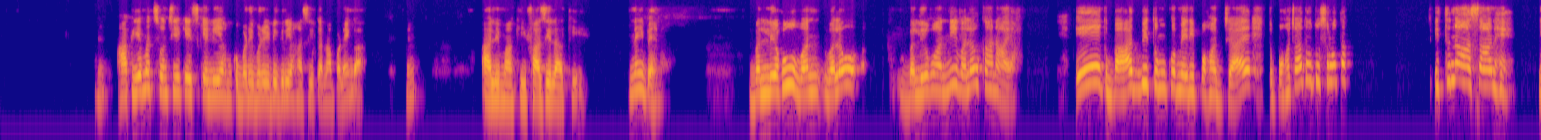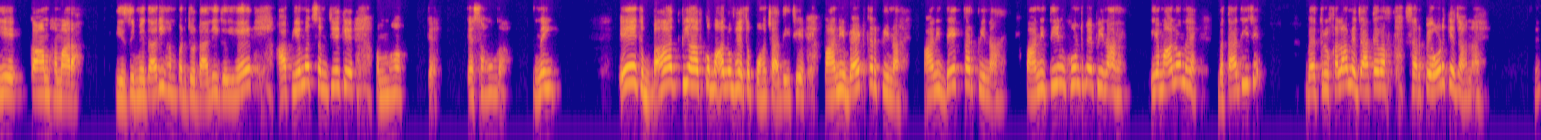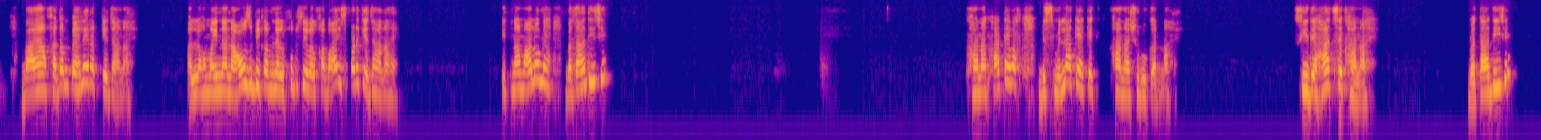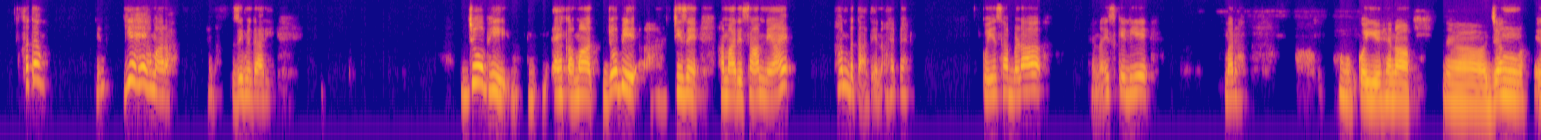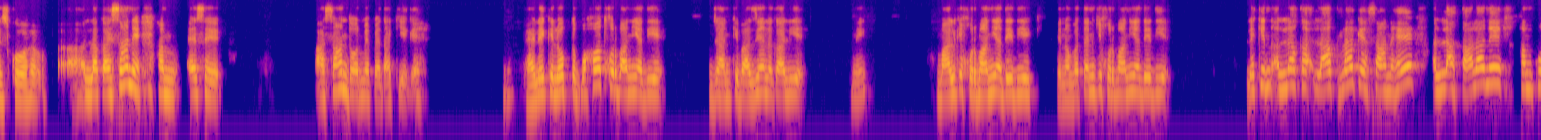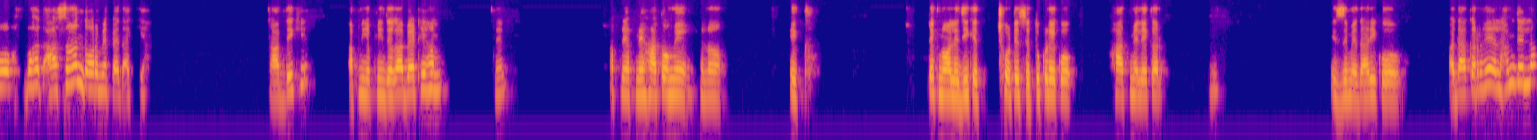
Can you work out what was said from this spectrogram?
آپ یہ مت سوچیے کہ اس کے لیے ہم کو بڑی بڑی ڈگریاں حاصل کرنا پڑے گا۔ عالمہ کی، فاضلہ کی۔ نہیں بہنوں بلیغو ون، ولو بلیغو انی ولو کانا آیا۔ ایک بات بھی تم کو میری پہنچ جائے تو پہنچا دو دوسروں تک۔ اتنا آسان ہے یہ کام ہمارا۔ یہ ذمہ داری ہم پر جو ڈالی گئی ہے، آپ یہ مت سمجھیے کہ کیسا ہوں گا؟ نہیں ایک بات بھی آپ کو معلوم ہے تو پہنچا دیجیے پانی بیٹھ کر پینا ہے، پانی دیکھ کر پینا ہے، پانی تین گھونٹ میں پینا ہے، یہ معلوم ہے؟ بتا دیجیے بیت الخلاء میں جاتے وقت سر پہ اوڑ کے جانا ہے، بایاں قدم پہلے رکھ کے جانا ہے۔ اللہ مین ناؤز بھی کم الخبسی والخبائش پڑھ کے جانا ہے۔ اتنا معلوم ہے؟ بتا دیجیے کھانا کھاتے وقت بسم اللہ کہہ کے کھانا شروع کرنا ہے۔ سیدھے ہاتھ سے کھانا ہے۔ بتا دیجیے ختم یہ ہے ہمارا ذمہ داری۔ جو بھی احکامات، جو بھی چیزیں ہمارے سامنے آئے، ہم بتا دینا ہے بہن۔ کوئی ایسا بڑا، ہے نا، اس کے لیے مر کوئی، ہے نا جنگ، اس کو اللہ کا احسان ہے، ہم ایسے آسان دور میں پیدا کیے گئے۔ پہلے کے لوگ تو بہت قربانیاں دیے۔ جان کی بازیاں لگا لیے۔ نہیں، مال کے قربانیاں دے دیے نا وطن کی قربانیاں دے دیے۔ لیکن اللہ کا لاکھ لاکھ احسان ہے، اللہ تعالیٰ نے ہم کو بہت آسان دور میں پیدا کیا۔ آپ دیکھیے، اپنی اپنی جگہ بیٹھے ہم اپنے اپنے ہاتھوں میں، ہے نا، ایک ٹیکنالوجی کے چھوٹے سے ٹکڑے کو ہاتھ میں لے کر اس ذمہ داری کو ادا کر رہے ہیں الحمد للہ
